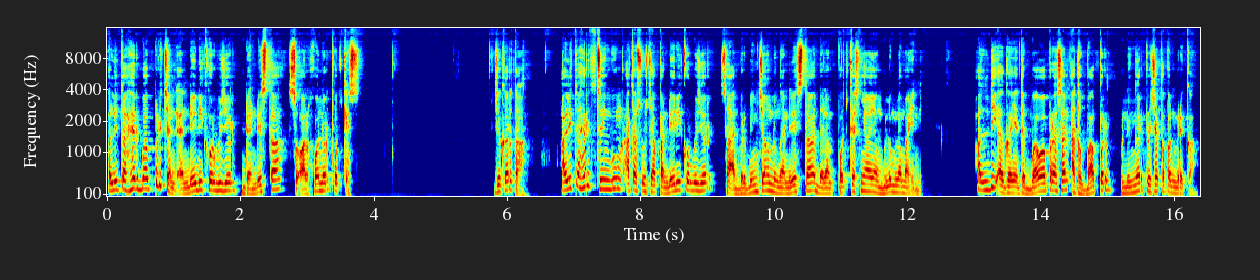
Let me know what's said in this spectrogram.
Alita Herba percandaan Deddy Corbuzier dan Desta soal honor podcast. Jakarta, Alita Her tersinggung atas ucapan Deddy Corbuzier saat berbincang dengan Desta dalam podcastnya yang belum lama ini. Aldi agaknya terbawa perasaan atau baper mendengar percakapan mereka.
